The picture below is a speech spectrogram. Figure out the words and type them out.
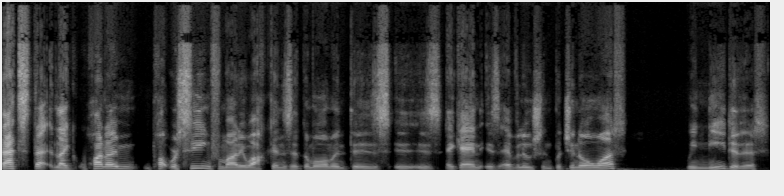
that's that. Like what I'm, what we're seeing from Ollie Watkins at the moment is, is, is again is evolution. But you know what? We needed it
